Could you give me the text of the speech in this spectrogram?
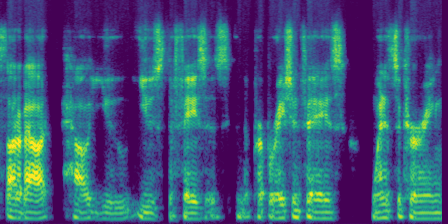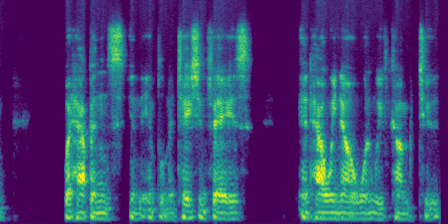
thought about how you use the phases in the preparation phase, when it's occurring, what happens in the implementation phase, and how we know when we've come to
